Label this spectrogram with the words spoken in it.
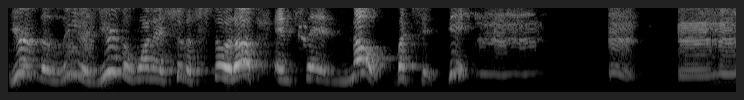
you're the leader. You're the one that should have stood up and said no, but you didn't. Mm-hmm. Mm-hmm.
